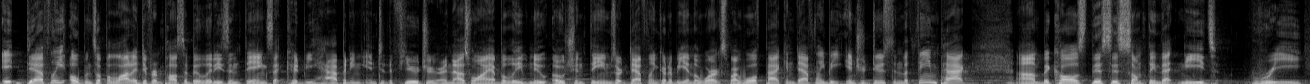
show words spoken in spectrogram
it definitely opens up a lot of different possibilities and things that could be happening into the future. And that's why I believe new ocean themes are definitely going to be in the works by Wolfpaq and definitely be introduced in the theme pack uh, because this is something that needs re-ignitement.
